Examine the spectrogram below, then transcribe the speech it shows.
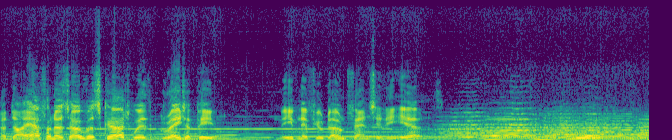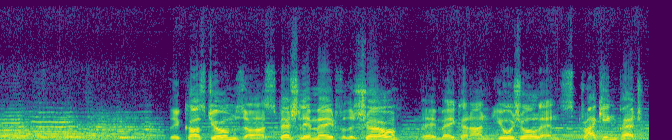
a diaphanous overskirt with great appeal, even if you don't fancy the ears. The costumes are specially made for the show. They make an unusual and striking pageant.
